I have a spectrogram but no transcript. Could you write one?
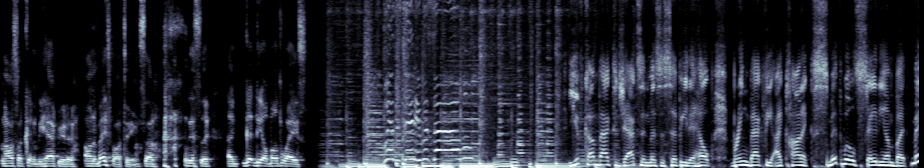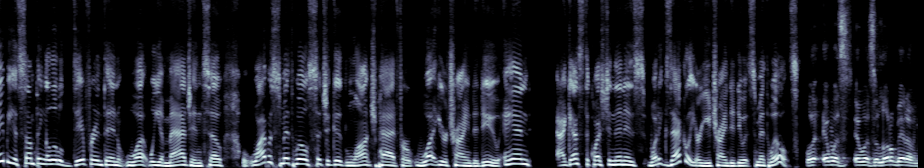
and also couldn't be happier to own a baseball team. So it's a, a good deal both ways. You've come back to Jackson, Mississippi to help bring back the iconic Smith Wills Stadium, but maybe it's something a little different than what we imagined. So, why was Smith Wills such a good launch pad for what you're trying to do? And I guess the question then is, what exactly are you trying to do at Smith Wills? Well, it was it was a little bit of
